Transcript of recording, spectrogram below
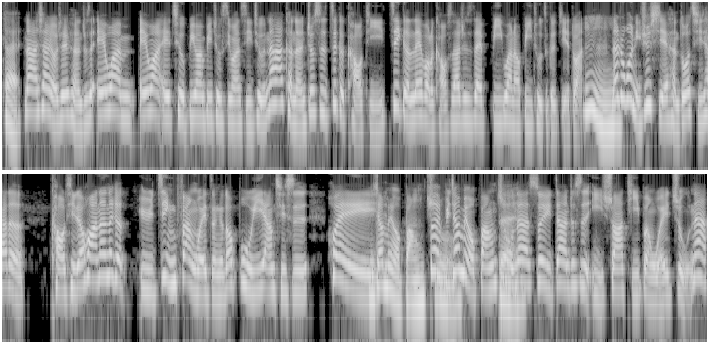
对，那像有些可能就是 A one A one A two B one B two C one C two，那它可能就是这个考题这个 level 的考试，它就是在 B one 到 B two 这个阶段，嗯，那如果你去写很多其他的。考题的话，那那个语境范围整个都不一样，其实会比较没有帮助。对，比较没有帮助。那所以当然就是以刷题本为主。那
